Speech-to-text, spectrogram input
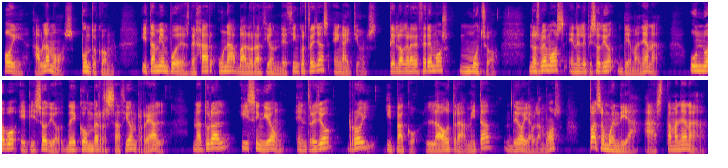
hoyhablamos.com y también puedes dejar una valoración de 5 estrellas en iTunes. Te lo agradeceremos mucho. Nos vemos en el episodio de mañana, un nuevo episodio de conversación real, natural y sin guion, entre yo, Roy y Paco, la otra mitad de Hoy Hablamos. Pasa un buen día. Hasta mañana.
